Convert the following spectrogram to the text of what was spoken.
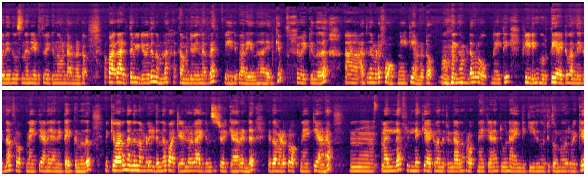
ഒരേ ദിവസം തന്നെ എടുത്തു വെക്കുന്നതുകൊണ്ടാണ് കേട്ടോ. അപ്പോൾ അത് അടുത്ത വീഡിയോയിൽ നമ്മൾ കമന്റ് വിന്നറുടെ പേര് പറയുന്നതായിരിക്കും ചോദിക്കുന്നത്. അത് നമ്മുടെ ഫ്രോക്ക് നൈറ്റി ആണ് കേട്ടോ. നമ്മുടെ ഫ്രോക്ക് നൈറ്റി ഫീഡിങ് കുർത്തിയായിട്ട് വന്നിരുന്ന ഫ്രോക്ക് ആണ് ഞാൻ ഇട്ടേക്കുന്നത്. മിക്കവാറും തന്നെ നമ്മൾ ഇടുന്ന പാറ്റേണിലുള്ള ഐറ്റംസ് ചോദിക്കാറുണ്ട്. ഇത് നമ്മുടെ ഫ്രോക്ക് ആണ്. നല്ല ഫ്രില്ലൊക്കെ ആയിട്ട് വന്നിട്ടുണ്ടായിരുന്ന ഫ്രോക്ക് നൈറ്റിയാണ് ടു നയന്റിക്ക് ഇരുന്നൂറ്റി തൊണ്ണൂറ് രൂപയ്ക്ക്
